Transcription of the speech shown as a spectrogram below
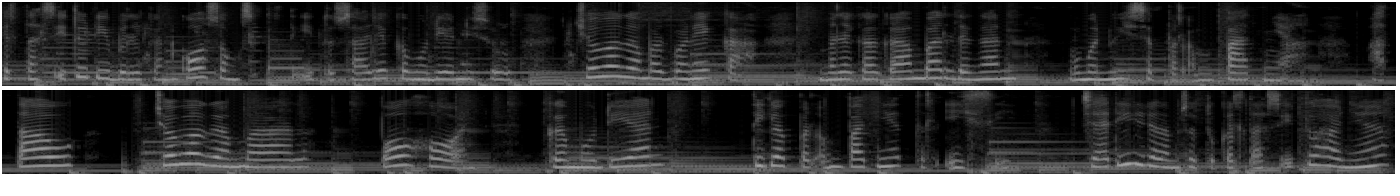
kertas itu diberikan kosong seperti itu saja kemudian disuruh coba gambar boneka mereka gambar dengan memenuhi seperempatnya. Atau coba gambar pohon kemudian tiga perempatnya terisi. Jadi di dalam satu kertas itu hanya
